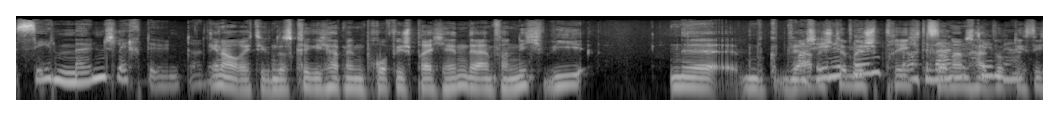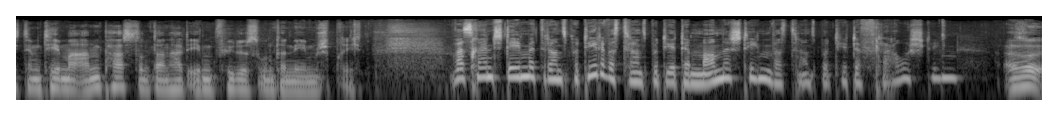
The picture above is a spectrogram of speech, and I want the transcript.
sehr menschlich tönt. Genau, richtig. Und das kriege ich halt mit einem Profisprecher hin, der einfach nicht wie eine Werbestimme spricht, sondern halt wirklich ja. sich dem Thema anpasst und dann halt eben für das Unternehmen spricht. Was können Stimmen transportieren? Was transportiert der Mannenstimme? Was transportiert der Frauenstimme? Also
